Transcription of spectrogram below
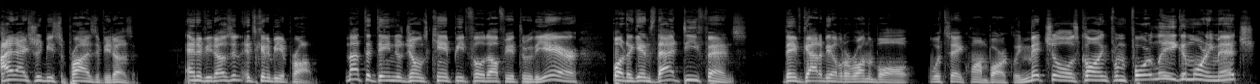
I'd actually be surprised if he doesn't. And if he doesn't, it's going to be a problem. Not that Daniel Jones can't beat Philadelphia through the air, but against that defense, they've got to be able to run the ball with Saquon Barkley. Mitchell is calling from Fort Lee. Good morning, Mitch.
